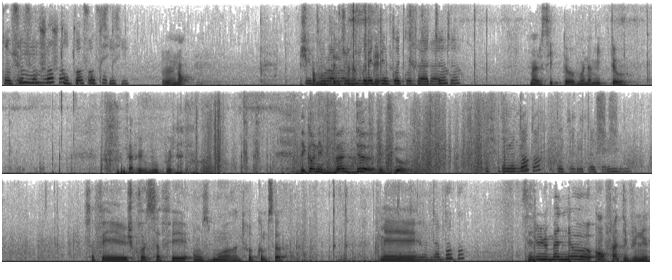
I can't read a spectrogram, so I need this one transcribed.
T'as vu mon short ou pas, Foxy Euh, non. J'ai pas mon téléphone à côté. code créateur. Malcito, mon amito. Ça fait beaucoup là. Les gars, on est 22, let's go. Ça fait combien de temps? T'as créé ta chaîne Ça fait, je crois, que ça fait 11 mois, un truc comme ça. Mais. Salut le mano Enfin, t'es venu.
